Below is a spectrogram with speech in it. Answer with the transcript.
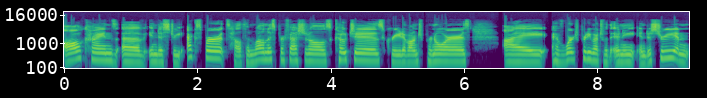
all kinds of industry experts, health and wellness professionals, coaches, creative entrepreneurs. I have worked pretty much with any industry, and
